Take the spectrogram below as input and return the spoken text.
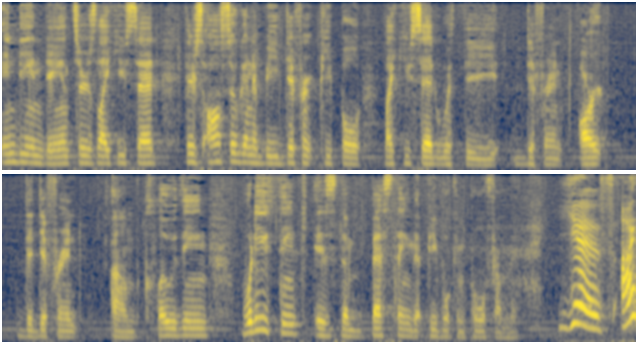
Indian dancers, like you said. There's also going to be different people, like you said, with the different art, the different um, clothing. What do you think is the best thing that people can pull from it? Yes, I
